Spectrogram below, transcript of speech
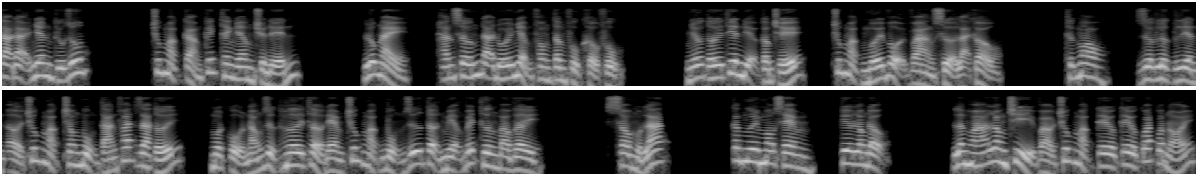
tạ đại nhân cứu giúp. Trúc Mặc cảm kích thanh âm truyền đến. Lúc này, hắn sớm đã đối Nhậm Phong tâm phục khẩu phục. Nhớ tới thiên địa cấm chế, Trúc Mặc mới vội vàng sửa lại khẩu. Thức mau, dược lực liền ở Trúc Mặc trong bụng tán phát ra tới, một cổ nóng rực hơi thở đem Trúc Mặc bụng giữ tận miệng vết thương bao vây. Sau một lát, các ngươi mau xem, kêu long động. Lâm Hóa Long chỉ vào Trúc Mặc kêu kêu quát quát nói.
